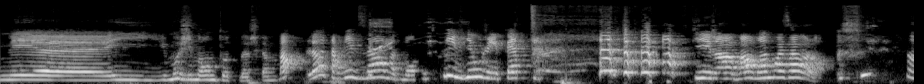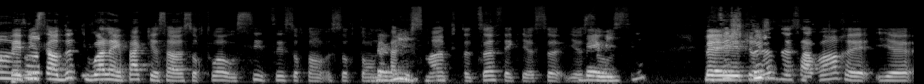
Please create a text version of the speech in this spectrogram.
Mais euh, il, moi, j'y monte tout. Là. Je suis comme, bon, là, t'en reviens 10 ans, on va te montrer toutes les vidéos que j'ai faites. puis genre, bon, montre-moi ça, alors. Mais puis sans doute, tu vois l'impact que ça a sur toi aussi, tu sais, sur ton, sur ton ben établissement, puis tout ça, fait qu'il y a ça, il y a ben ça aussi. Ben, je suis curieuse de savoir, euh, il y a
